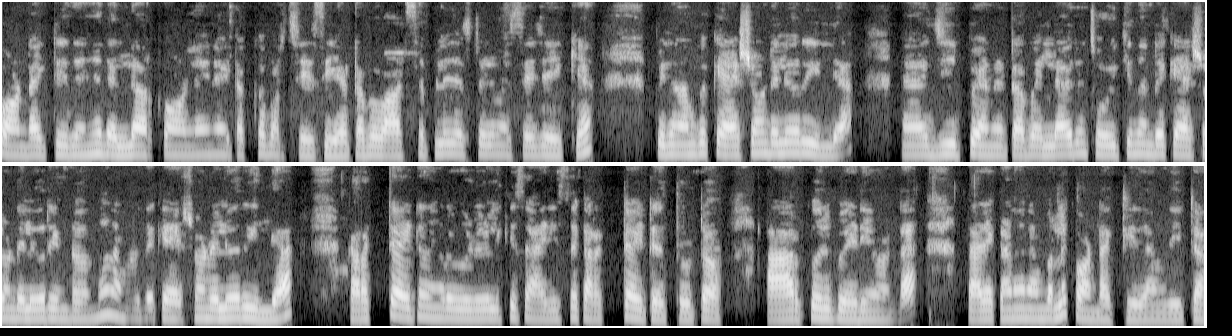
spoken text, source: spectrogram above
കോൺടാക്ട് ചെയ്ത് കഴിഞ്ഞാൽ ഇതെല്ലാവർക്കും ഓൺലൈനായിട്ടൊക്കെ പർച്ചേസ് ചെയ്യാം കേട്ടോ. അപ്പോൾ വാട്സപ്പിൽ ജസ്റ്റ് ഒരു മെസ്സേജ് അയക്കുക പിന്നെ നമുക്ക് ക്യാഷ് ഓൺ ഡെലിവറി ഇല്ല. ജി പേ ആണ് കേട്ടോ. അപ്പോൾ എല്ലാവരും ചോദിക്കുന്നുണ്ട് ക്യാഷ് ഓൺ ഡെലിവറി ഉണ്ടോയെന്ന് നമ്മുടെ ക്യാഷ് ഓൺ ഡെലിവറി ഇല്ല. കറക്റ്റായിട്ട് നിങ്ങളുടെ വീടുകളിലേക്ക് സാരീസ് കറക്റ്റായിട്ട് എത്തും കേട്ടോ. ആർക്കും ഒരു പേടിയും വേണ്ട. താഴെ കാണുന്ന നമ്പറിൽ കോൺടാക്ട് ചെയ്താൽ മതി കേട്ടോ.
